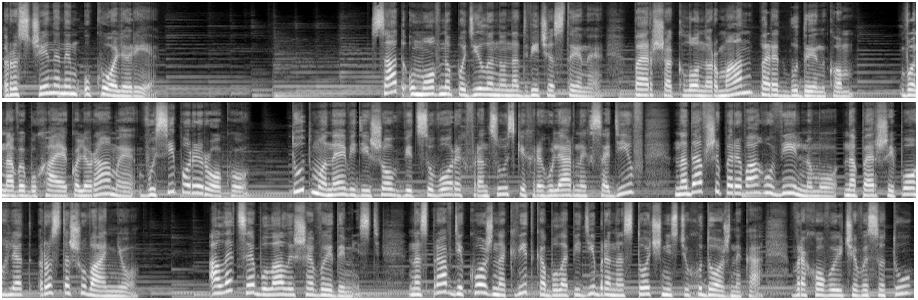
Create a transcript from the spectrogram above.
розчиненим у кольорі. Сад умовно поділено на дві частини: перша клонорман перед будинком. Вона вибухає кольорами в усі пори року. Тут Моне відійшов від суворих французьких регулярних садів, надавши перевагу вільному, на перший погляд, розташуванню. Але це була лише видимість. Насправді кожна квітка була підібрана з точністю художника, враховуючи висоту,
